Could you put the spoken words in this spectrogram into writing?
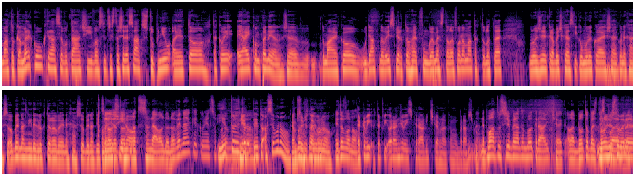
má to kamerku, která se otáčí vlastně 360 stupňů a je to takový AI companion, že to má jako udělat nový směr toho, jak fungujeme s telefonama, tak tohle je ono, že krabička jasně komunikuješ a jako necháš se objednat někde k doktorovi, necháš se objednat něco není dalšího. to, na co jsem dával do novinek, jako něco je, to, je, podobného? to, je to asi ono. Já to myslím, že to je i ono. Je to ono. Je tvý oranžový s králíčkem na tom obrázku. Ne- Nepamatuju si, že by na tom byl králíček, ale byl to bez Bylo, že displeje. se to jmenuje.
